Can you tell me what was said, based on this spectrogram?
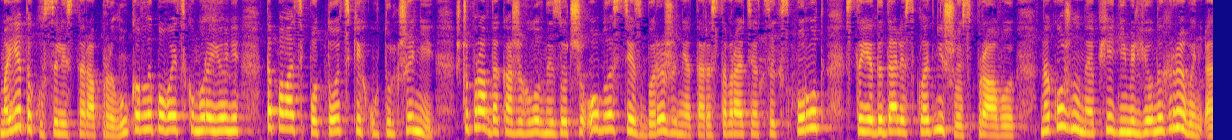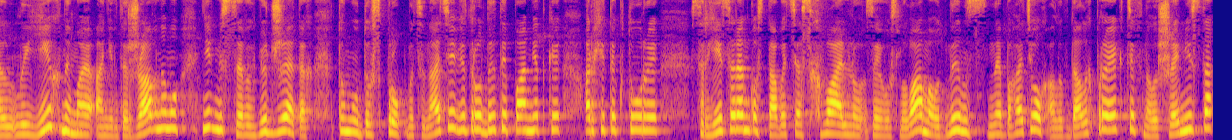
маєток у селі Стара Прилука в Липовецькому районі та палац Потоцьких у Тульчині. Щоправда, каже головний зодчий області, збереження та реставрація цих споруд стає дедалі складнішою справою. На кожну необхідні мільйони гривень, але їх немає ані в державному, ні в місцевих бюджетах. Тому до спроб меценатів відродити пам'ятки архітектури Сергій Царенко ставиться схвально. За його словами, одним з небагатьох, але вдалих проєктів не лише міста,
